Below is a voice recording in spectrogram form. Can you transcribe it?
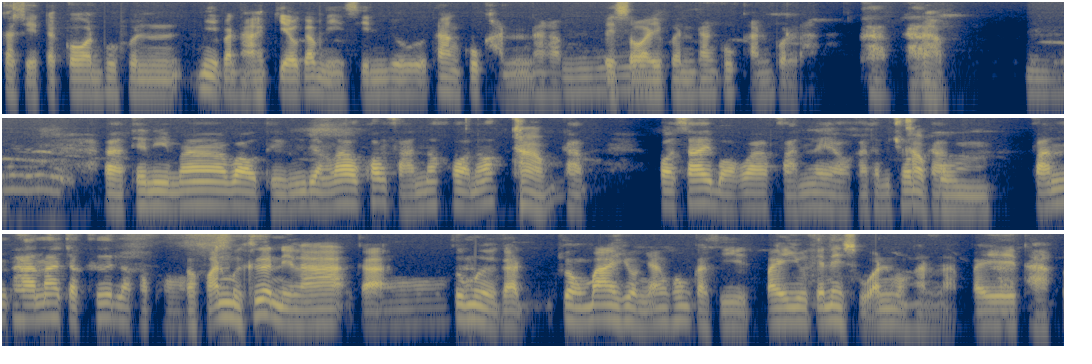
เกษตรกรผู้เพิ่นมีปัญหาเกี่ยวกับหนี้สินอยู่ทางคุกขันนะครับไปซอยเพิ่นทางคุกขันพุ่นล่ะ ครับคครัรับ บ อืมอ่าเทนี้มาเว้าถึงเรื่องเล่าวความฝันเนาะพ่อเนาะครับครับพอไส้บอกว่าฝันแล้วครับท่านผู้ชมครับครับผมฝันผ่านมาจะขึ้นแล้วครับพ่อก็ฝันมื้อคืนนี่ล่ะก็อ๋อซุมื้อก็ช่วงบ่ายช่วงหยังผมก็สิไปอยู่แต่ในสวนหม่องหั่นล่ะไปถากไป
